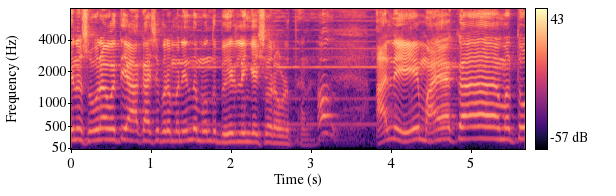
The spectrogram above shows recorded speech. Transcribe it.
ಇನ್ನು ಸೂರಾವತಿ ಆಕಾಶ ಬ್ರಹ್ಮನಿಂದ ಮುಂದೆ ಬೀರಲಿಂಗೇಶ್ವರ ಹುಡ್ತಾನೆ ಅಲ್ಲಿ ಮಾಯಕ ಮತ್ತು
